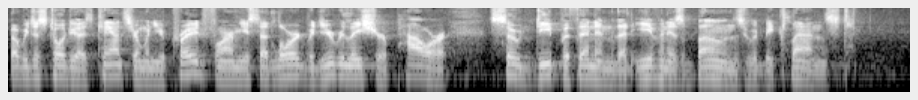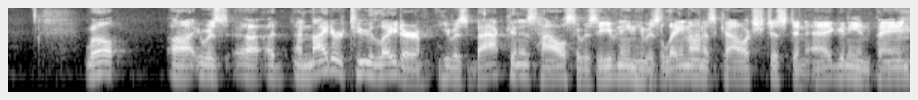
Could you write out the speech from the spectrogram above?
but we just told you he has cancer. And when you prayed for him, you said, Lord, would you release your power so deep within him that even his bones would be cleansed. Well, uh, it was uh, a, a, night or two later, he was back in his house. It was evening. He was laying on his couch, just in agony and pain,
